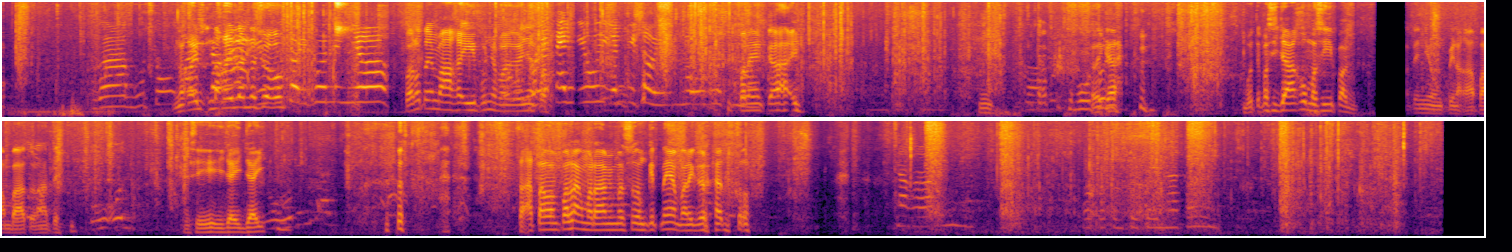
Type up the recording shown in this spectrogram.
Gago to. Nakail- nakailan na siya, oh. Ito, ipunin nyo. paano tayo makakaipon niya? Pag ganyan pa. Wala tayong iuwi tisoy. Naubos mo. Pala yung kain. Hmm. Talaga. Buti pa si Jaco, masipag. Natin yung pinakapambato natin. Si Jai Jai. Sa katawan pa lang, maraming masungkit na yan, panigurado.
